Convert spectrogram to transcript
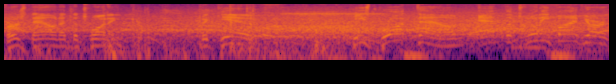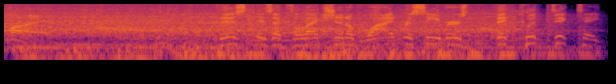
First down at the 20. The give. He's brought down at the 25-yard line. This is a collection of wide receivers that could dictate.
